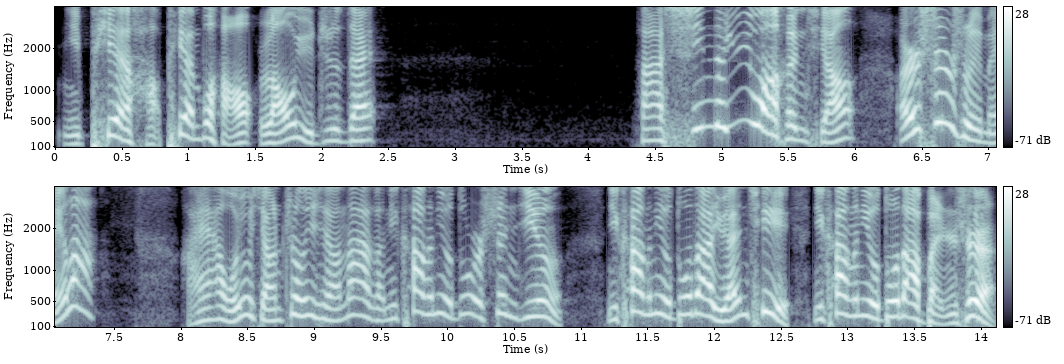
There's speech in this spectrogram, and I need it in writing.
你骗好骗不好，牢狱之灾。啊，心的欲望很强，而肾水没了，哎呀，我又想这又想那个，你看看你有多少肾精，你看看你有多大元气，你看看你有多大本事，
